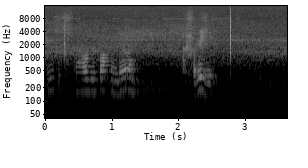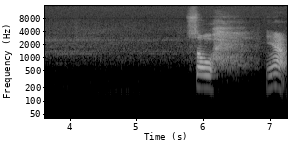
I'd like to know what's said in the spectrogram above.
Jesus, the hell are you fucking doing? Crazy. So, yeah,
